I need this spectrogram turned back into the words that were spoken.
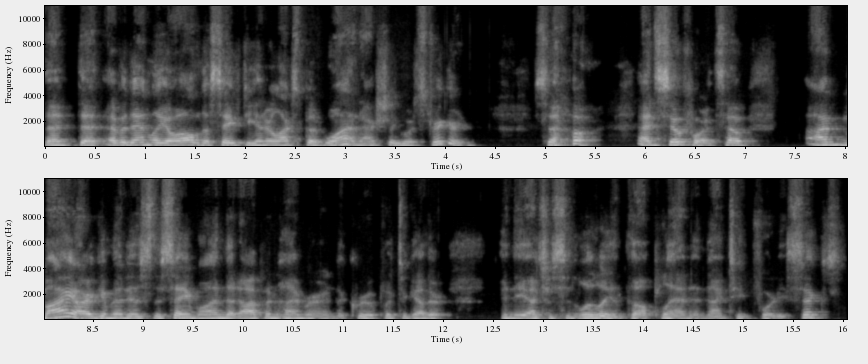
That that evidently all the safety interlocks but one actually was triggered. So and so forth. So I'm, my argument is the same one that Oppenheimer and the crew put together in the Acheson Lilienthal plan in 1946,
